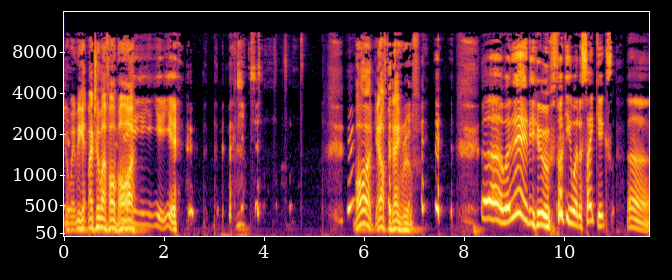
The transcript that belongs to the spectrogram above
you made me get my two by four, boy. yeah, yeah, yeah, yeah. Boy, get off the dang roof. Uh, but anywho, talking about the sidekicks, uh,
